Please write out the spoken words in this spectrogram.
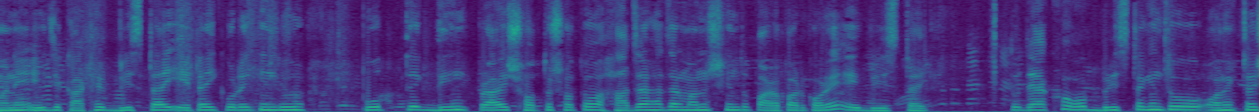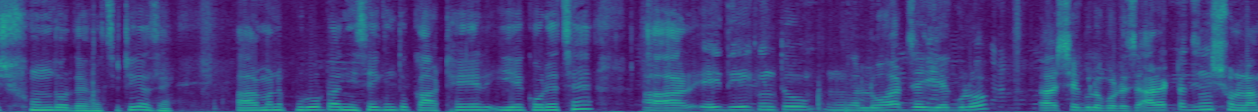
মানে এই যে কাঠের ব্রিজটাই, এটাই করে কিন্তু প্রত্যেক দিন প্রায় শত শত, হাজার হাজার মানুষ কিন্তু পারাপার করে এই ব্রিজটাই। তো দেখো, ব্রিজটা কিন্তু অনেকটাই সুন্দর দেখাচ্ছে, ঠিক আছে? আর মানে পুরোটা নিচে কিন্তু কাঠের ইয়ে করেছে, আর এই দিয়ে কিন্তু লোহার যে ইয়েগুলো সেগুলো করেছে। আর একটা জিনিস শুনলাম,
